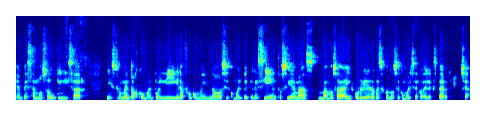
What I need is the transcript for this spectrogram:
empezamos a utilizar instrumentos como el polígrafo, como hipnosis, como el P300 y demás, vamos a incurrir en lo que se conoce como el sesgo del experto. O sea,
